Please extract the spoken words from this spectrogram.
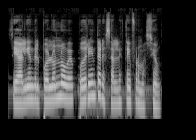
si alguien del pueblo Nove podría interesarle esta información.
